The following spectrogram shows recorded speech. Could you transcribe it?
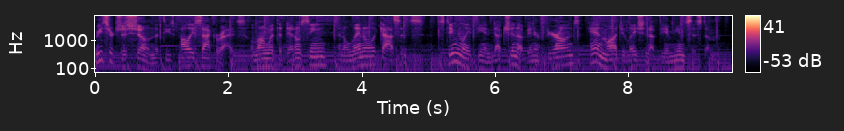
Research has shown that these polysaccharides, along with adenosine and oleanolic acids, stimulate the induction of interferons and modulation of the immune system.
